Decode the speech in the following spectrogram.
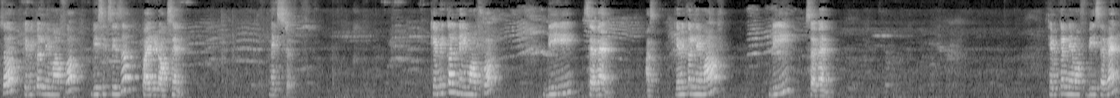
So, chemical name of uh, B6 is a pyridoxine. Next, chemical name of uh, B7. As- Chemical name of B7. Chemical name of B7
